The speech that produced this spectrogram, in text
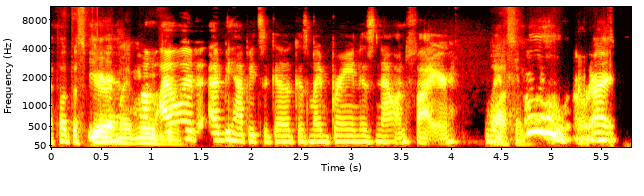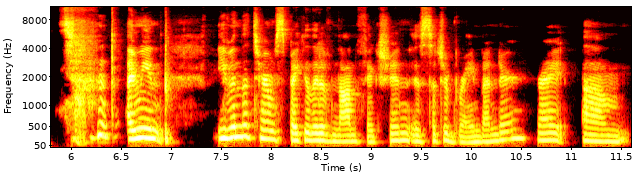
I thought the spirit Yeah. might Um, move. I you. would. I'd be happy to go because my brain is now on fire. with- Awesome. Oh, all right. I mean, even the term speculative nonfiction is such a brain bender, right? Um,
